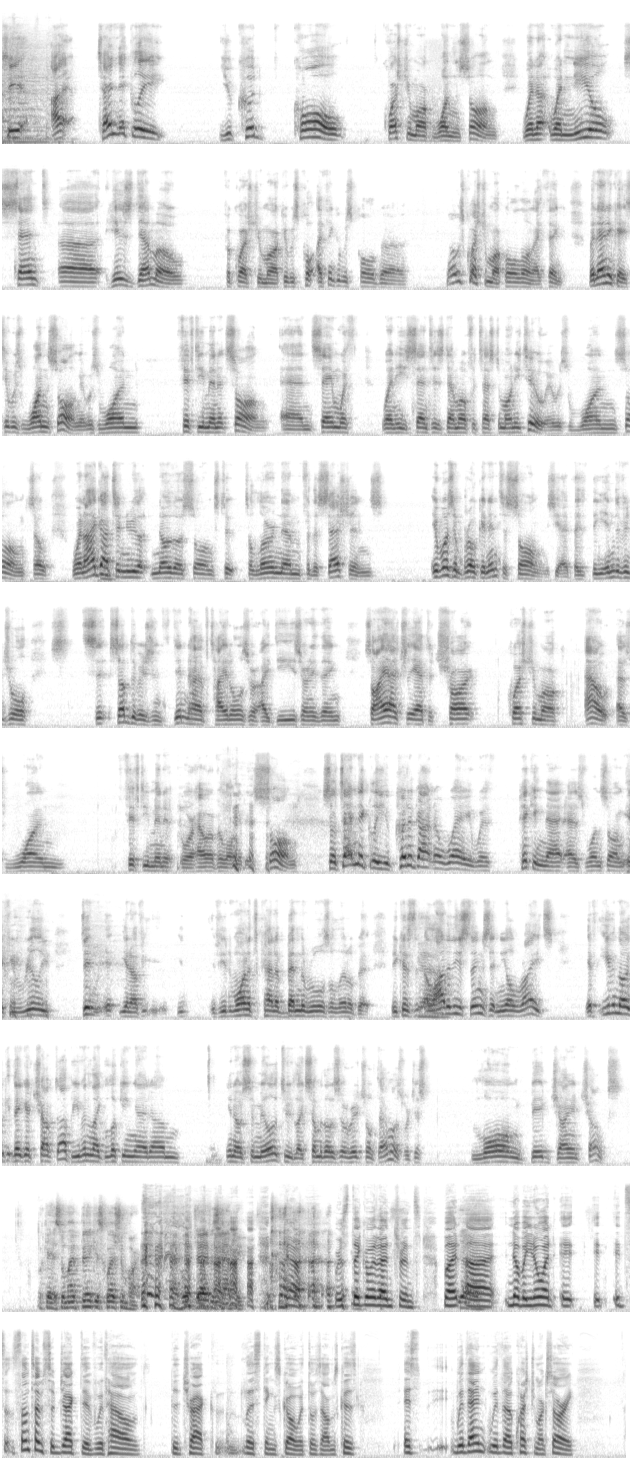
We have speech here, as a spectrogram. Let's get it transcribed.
See, I technically you could call question mark one song. When I- when Neal sent uh, his demo for question mark, it was called. I think it was called. Uh, no, it was question mark all along. I think, but in any case, it was one song. It was one 50 minute song, and same with when he sent his demo for testimony too. It was one song. So when I got to knew, know those songs to to learn them for the sessions, it wasn't broken into songs yet. The, the individual s- s- subdivisions didn't have titles or IDs or anything. So I actually had to chart question mark out as one 50 minute or however long it is song. So technically, you could have gotten away with picking that as one song if you really didn't, you know, if you if you wanted to kind of bend the rules a little bit, because Yeah. a lot of these things that Neal writes, if even though they get chopped up, even like looking at um, you know, similitude, like some of those original demos were just long, big, giant chunks. Okay, so my pick is question mark. I hope Jeff is happy. yeah, we're sticking with entrance, but Yeah. uh, no, but you know what? It, it it's sometimes subjective with how the track listings go with those albums because it's with en- with a question mark. Sorry,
